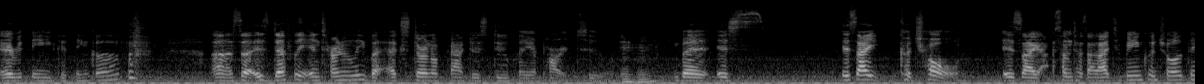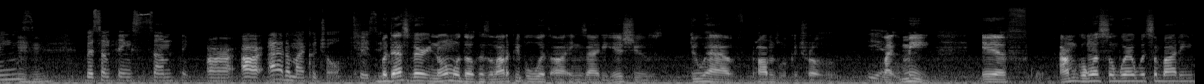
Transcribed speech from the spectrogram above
everything you could think of. uh, so it's definitely internally, but external factors do play a part too. Mm-hmm. But it's it's like control. It's like sometimes I like to be in control of things, Mm-hmm. but some things something are are out of my control. Basically, But that's very normal though, because a lot of people with uh, anxiety issues do have problems with control. yeah. Like me, if I'm going somewhere with somebody,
